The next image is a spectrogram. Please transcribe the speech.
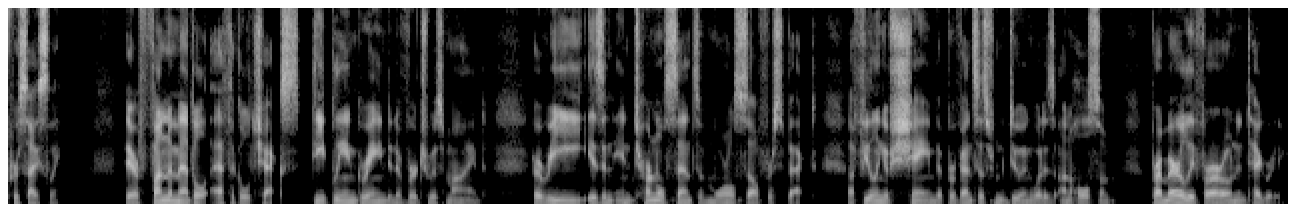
Precisely. They are fundamental ethical checks, deeply ingrained in a virtuous mind. Hiri is an internal sense of moral self-respect, a feeling of shame that prevents us from doing what is unwholesome, primarily for our own integrity.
